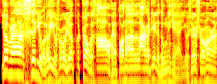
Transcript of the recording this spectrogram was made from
要不然喝酒了，有时候我就要照顾他，我还帮他拉个这个东西，有些时候呢。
